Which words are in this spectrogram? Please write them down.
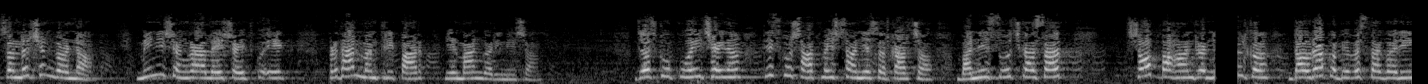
संरक्षण गर्न मिनी संग्रहालय सहितको एक प्रधानमन्त्री पार्क निर्माण गरिनेछ। जसको कोही छैन त्यसको साथमा स्थानीय सरकार छ भन्ने सोचका साथ सब वाहन र निशुल्क दाउराको व्यवस्था गरी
